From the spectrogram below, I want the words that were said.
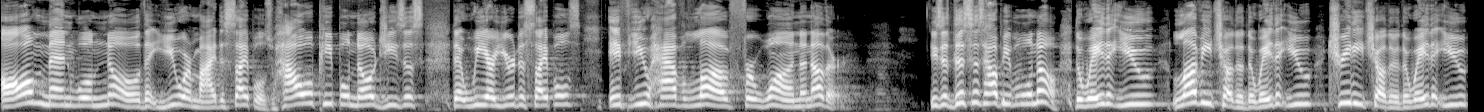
all men will know that you are my disciples. How will people know, Jesus, that we are your disciples? If you have love for one another. He said, This is how people will know. The way that you love each other, the way that you treat each other, the way that you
